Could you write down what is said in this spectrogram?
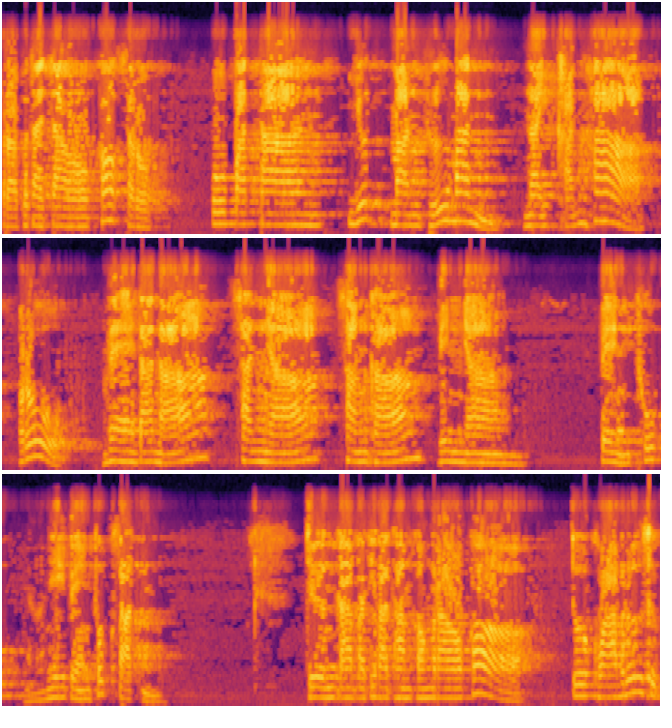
พระพุทธเจ้าก็สรุป อุปทาน ยึดมั่นถือมั่น ในขันห้า รูป เวทนา สัญญา สังขารวิญญาณ เป็นทุกข์นี่เป็นทุกข์สัตว์จึงการปฏิบัติธรรมของเราก็ตัวความรู้สึก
